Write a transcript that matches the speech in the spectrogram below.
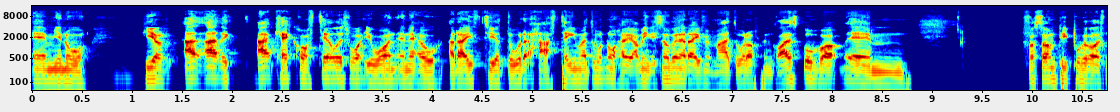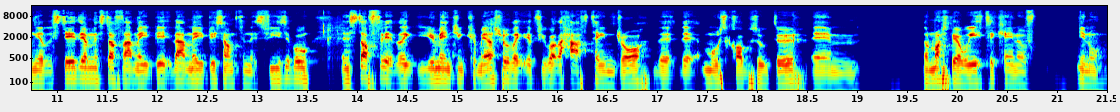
um, you know, here at, at the at kickoff, tell us what you want and it'll arrive to your door at half time. I don't know how. I mean, it's not going to arrive at my door up in Glasgow, but um, for some people who live near the stadium and stuff, that might be that might be something that's feasible. And stuff that, like you mentioned, commercial. Like if you've got the halftime draw that, that most clubs will do, um, there must be a way to kind of you know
